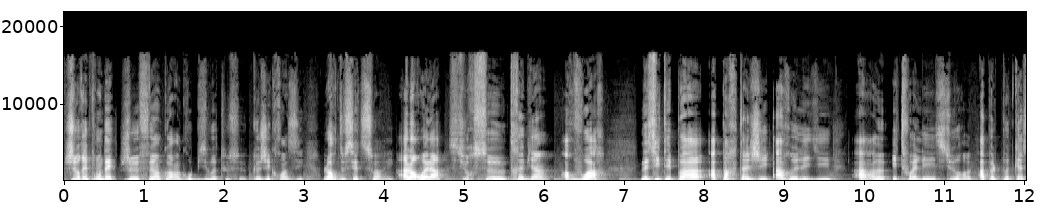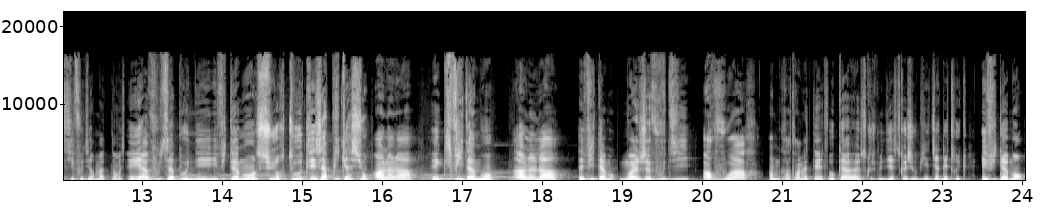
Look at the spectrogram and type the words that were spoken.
je répondais. Je fais encore un gros bisou à tous ceux que j'ai croisés lors de cette soirée. Alors voilà, sur ce, très bien, au revoir. N'hésitez pas à partager, à relayer, à euh, étoiler sur euh, Apple Podcast, il faut dire maintenant, et à vous abonner évidemment sur toutes les applications. Oh là là, évidemment, oh là là. Évidemment. Moi, je vous dis au revoir en me grattant la tête. Au cas où que je me dis, est-ce que j'ai oublié de dire des trucs? Évidemment.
